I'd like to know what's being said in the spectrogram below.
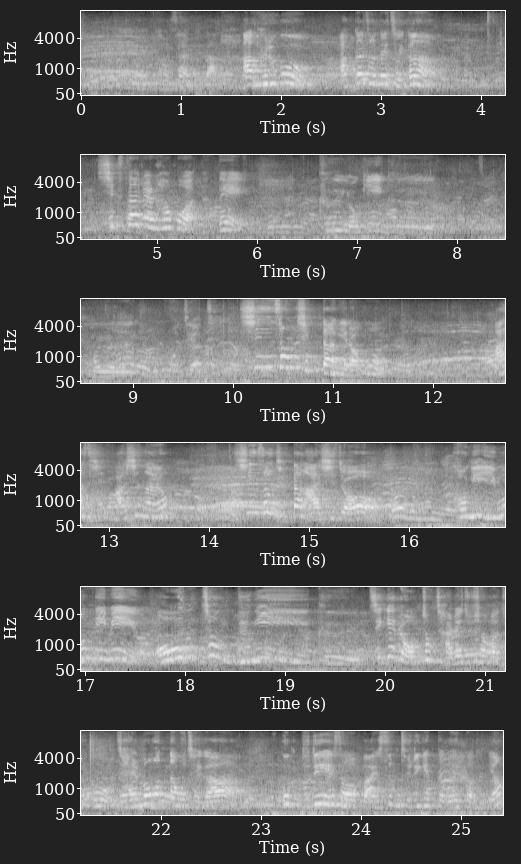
네, 감사합니다. 아 그리고 아까 전에 제가 식사를 하고 왔는데 그 여기 그, 그 어디였지? 신성식당이라고 아시, 아시나요? 신성식당 아시죠? 거기 이모님이 엄청 능히 그 찌개를 엄청 잘해주셔가지고 잘 먹었다고 제가 꼭 무대에서 말씀드리겠다고 했거든요.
